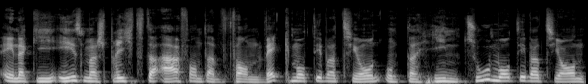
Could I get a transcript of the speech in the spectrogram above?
Energie ist. Man spricht da auch von der von Weg-Motivation und der Hinzu-Motivation.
